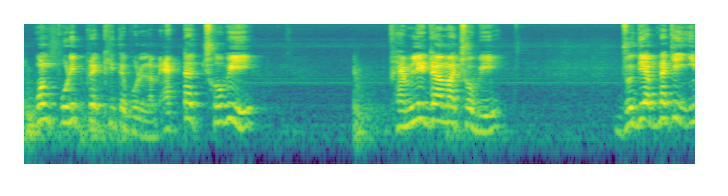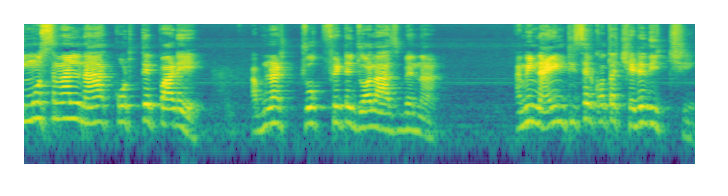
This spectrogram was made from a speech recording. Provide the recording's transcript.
কোন পরিপ্রেক্ষিতে বললাম? একটা ছবি ফ্যামিলি ড্রামা ছবি, যদি আপনাকে ইমোশনাল না করতে পারে, আপনার চোখ ফেটে জল আসবে না। আমি নাইনটিসের কথা ছেড়ে দিচ্ছি।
